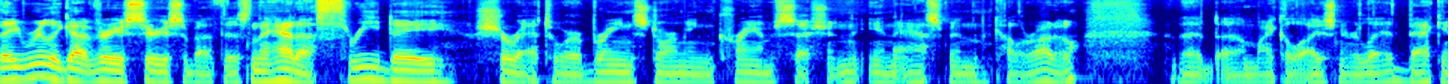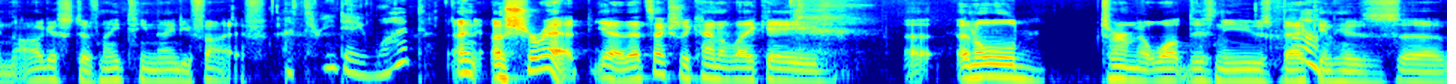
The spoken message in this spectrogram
They really got very serious about this, and they had a three day charrette or a brainstorming cram session in Aspen, Colorado, that uh, Michael Eisner led back in August of 1995. a three day what? An, a charrette, yeah, that's actually kind of like a uh, an old term that Walt Disney used back Huh. in his uh,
